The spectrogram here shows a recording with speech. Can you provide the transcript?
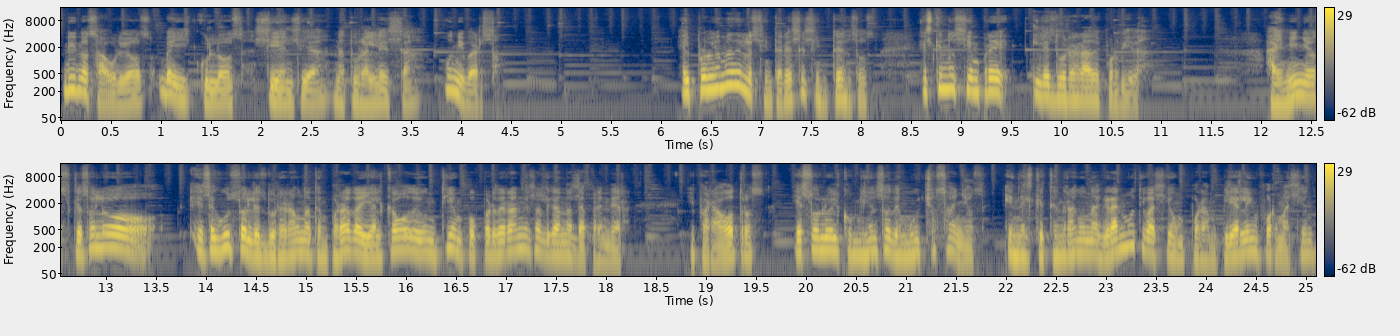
Dinosaurios, vehículos, ciencia, naturaleza, universo. El problema de los intereses intensos es que no siempre les durará de por vida. Hay niños que solo ese gusto les durará una temporada y al cabo de un tiempo perderán esas ganas de aprender. Y para otros es solo el comienzo de muchos años en el que tendrán una gran motivación por ampliar la información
